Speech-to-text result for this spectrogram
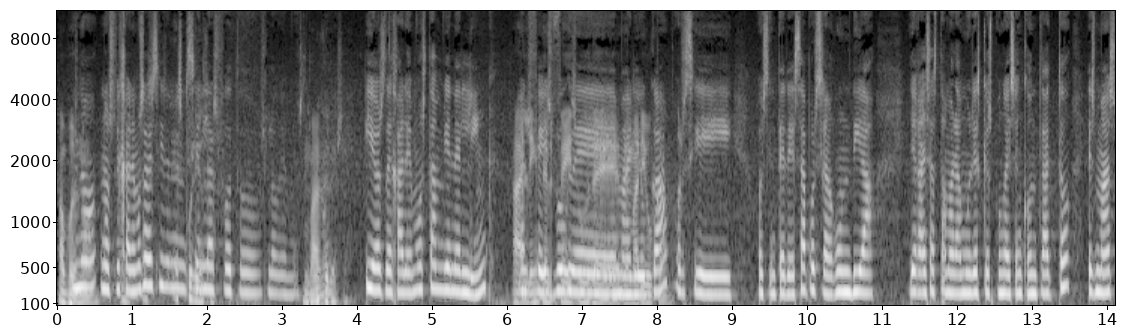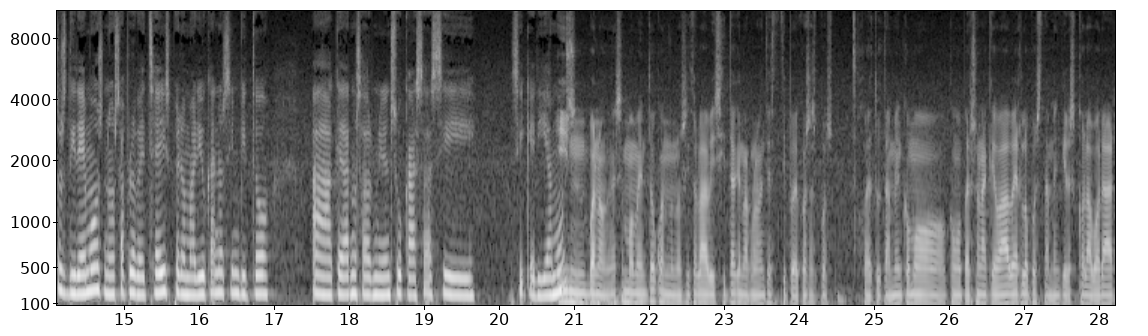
Ah, pues no, no. nos fijaremos a ver si en, Es si en curioso. las fotos lo vemos. Vale. muy curioso. Y os dejaremos también el link Ah, al el link del Facebook, Facebook de, de- de Mariuca, Mariuca. por si os interesa, por si algún día llegáis hasta Maramures que os pongáis en contacto. Es más, os diremos, no os aprovechéis, pero Mariuca nos invitó a quedarnos a dormir en su casa si, si queríamos. Bueno, en ese momento, cuando nos hizo la visita, que normalmente este tipo de cosas, pues, joder, tú también como, como persona que va a verlo, pues también quieres colaborar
